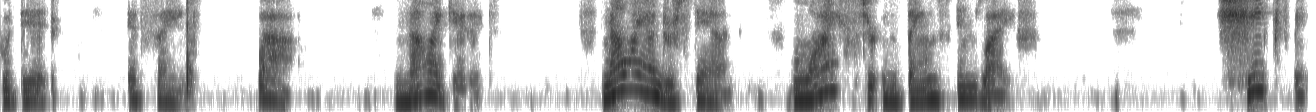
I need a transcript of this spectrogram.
who did, it's saying, wow, now I get it. Now I understand why certain things in life shaped me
